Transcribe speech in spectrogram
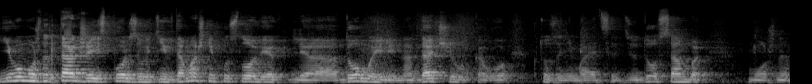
Его можно также использовать и в домашних условиях, для дома или на даче, у кого кто занимается дзюдо, самбо, можно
